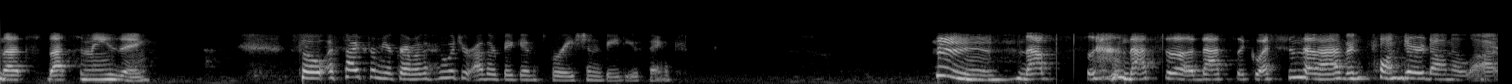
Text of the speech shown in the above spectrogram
That's that's amazing. So, aside from your grandmother, who would your other big inspiration be, do you think? Hmm, that's that's a, that's a question that I haven't pondered on a lot.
